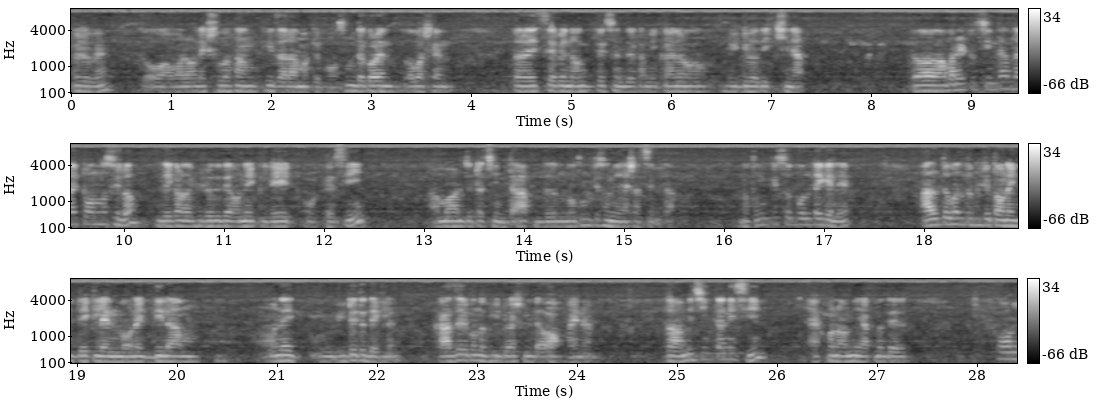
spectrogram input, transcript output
বুঝবে তো আমার অনেক শুভাকাঙ্ক্ষী যারা আমাকে পছন্দ করেন ভালোবাসেন তারা এই সেভেন নক দিয়েছেন যে আমি কেন ভিডিও দিচ্ছি না। তো আমার একটু চিন্তা ভাবনা একটু অন্য ছিল, যে কারণে ভিডিও দিতে অনেক লেট করতেছি। আমার যেটা চিন্তা, আপনাদের নতুন কিছু নিয়ে আসার চিন্তা। নতুন কিছু বলতে গেলে, আলতু ফালতু ভিডিও তো অনেক দেখলেন অনেক দিলাম, অনেক ভিডিওতে দেখলেন। কাজের কোনো ভিডিও আসলে দেওয়া হয় না। তো আমি চিন্তা নিছি, এখন আমি আপনাদের ফুল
